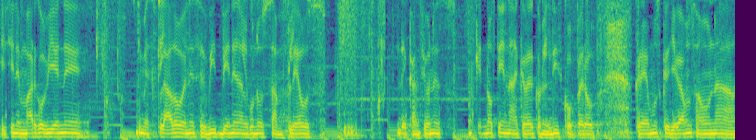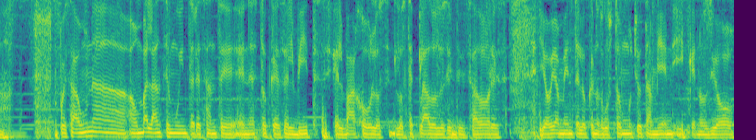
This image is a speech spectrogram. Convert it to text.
y sin embargo viene mezclado en ese beat vienen algunos sampleos de canciones que no tienen nada que ver con el disco, pero creemos que llegamos a una pues a una a un balance muy interesante en esto que es el beat, el bajo, los, los teclados, los sintetizadores y obviamente lo que nos gustó mucho también y que nos dio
